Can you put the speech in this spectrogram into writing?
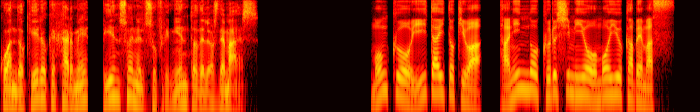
Cuando quiero quejarme, pienso en el sufrimiento de los demás. 文句を言いたいときは他人の苦しみを思い浮かべます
